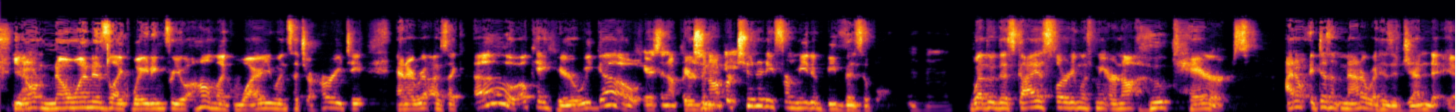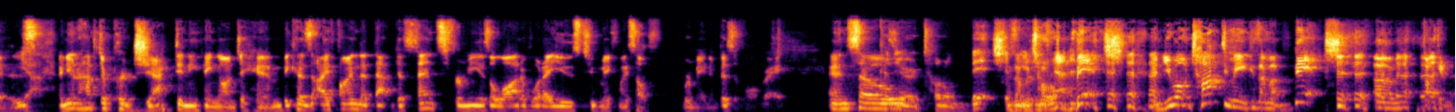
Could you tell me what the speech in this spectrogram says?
You Yeah. don't. No one is like waiting for you at home. Like, why are you in such a hurry to? And I, re- I was like, oh, okay, here we go. Here's an opportunity. Here's an opportunity for me to be visible. Mhm. Whether this guy is flirting with me or not, who cares? I don't. It doesn't matter what his agenda is, Yeah. and you don't have to project anything onto him because I find that that defense for me is a lot of what I use to make myself remain invisible. Right. And so, Because you're a total bitch. because I'm a total bitch, and you won't talk to me because I'm a bitch um, fucking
